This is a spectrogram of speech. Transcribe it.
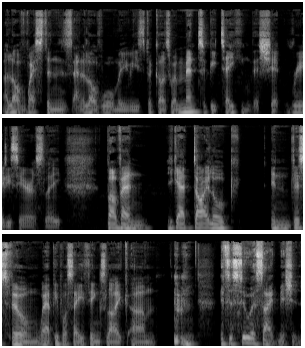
a lot of westerns and a lot of war movies because we're meant to be taking this shit really seriously. But then you get dialogue in this film where people say things like, um, "It's a suicide mission.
